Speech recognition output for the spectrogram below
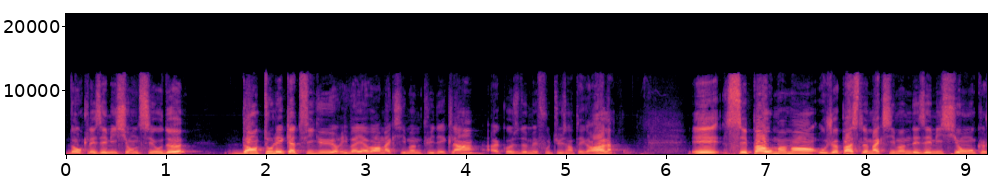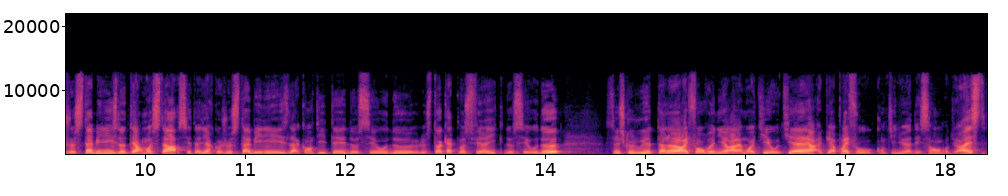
donc les émissions de CO2. Dans tous les cas de figure, il va y avoir maximum puis déclin à cause de mes foutus intégrales. Et ce n'est pas au moment où je passe le maximum des émissions que je stabilise le thermostat, c'est-à-dire que je stabilise la quantité de CO2, le stock atmosphérique de CO2. C'est ce que je vous disais tout à l'heure, il faut revenir à la moitié, au tiers, et puis après il faut continuer à descendre du reste.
